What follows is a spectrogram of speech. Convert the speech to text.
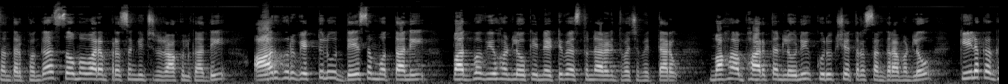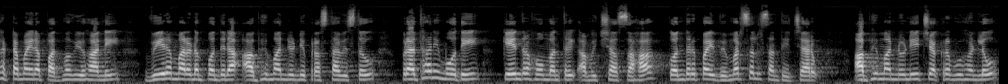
సందర్భంగా సోమవారం ప్రసంగించిన రాహుల్ గాంధీ ఆరుగురు వ్యక్తులు దేశం మొత్తాన్ని పద్మవ్యూహంలోకి నెట్టివేస్తున్నారని ధ్వజమెత్తారు. మహాభారతంలోని కురుక్షేత్ర సంగ్రామంలో కీలక ఘట్టమైన పద్మవ్యూహాన్ని వీరమరణం పొందిన అభిమన్యుడిని ప్రస్తావిస్తూ ప్రధాని మోదీ కేంద్ర హోంమంత్రి అమిత్ షా సహా కొందరిపై విమర్శలు సంధించారు. అభిమన్యుని చక్రవ్యూహంలో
